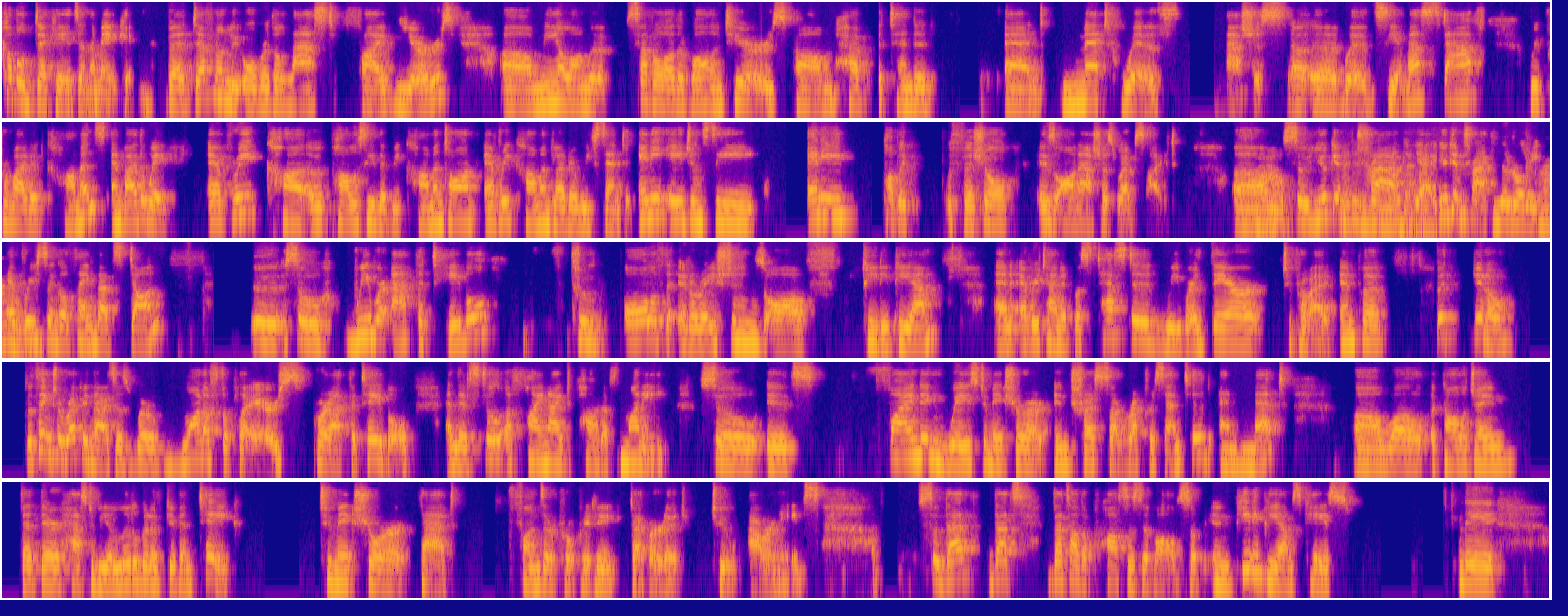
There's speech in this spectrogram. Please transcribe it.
couple decades in the making, but definitely over the last five years, uh, me along with several other volunteers um, have attended and met with ASHA's uh, uh, with CMS staff. We provided comments, and by the way, every co- uh, policy that we comment on, every comment letter we send to any agency, any public official is on ASHA's website. Um, wow. So you can track, yeah, you can track literally wow. every single thing that's done. Uh, so we were at the table through all of the iterations of PDPM. And every time it was tested, we were there to provide input. But, you know, the thing to recognize is we're one of the players who are at the table, and there's still a finite pot of money. So it's finding ways to make sure our interests are represented and met uh, while acknowledging that there has to be a little bit of give and take to make sure that funds are appropriately diverted to our needs. So that that's that's how the process evolves. So in pdpm's case they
